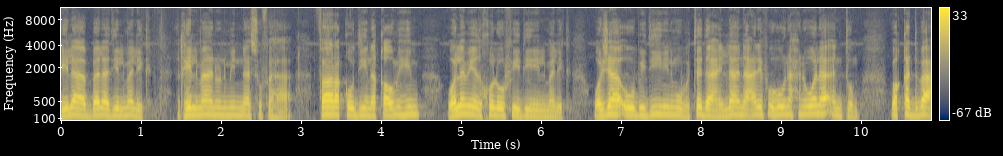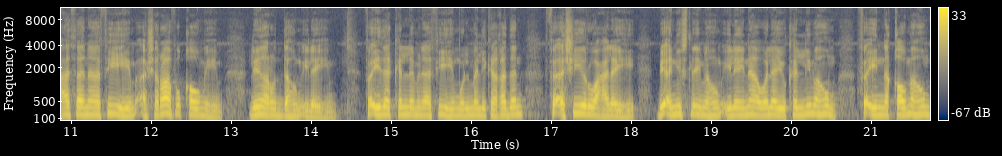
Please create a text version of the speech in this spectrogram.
إلى بلد الملك غلمان منا سفهاء. فارقوا دين قومهم ولم يدخلوا في دين الملك. وجاءوا بدين مبتدع لا نعرفه نحن ولا أنتم. وقد بعثنا فيهم أشراف قومهم لنردهم إليهم. فإذا كلمنا فيهم الملك غدا فأشيروا عليه بأن يسلمهم إلينا ولا يكلمهم فإن قومهم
